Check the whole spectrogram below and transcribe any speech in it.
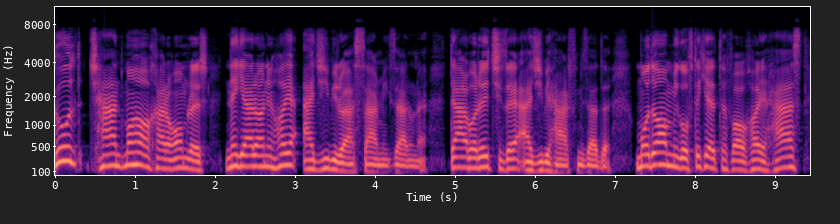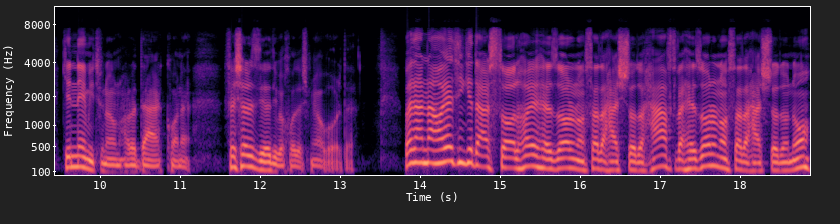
گولد چند ماه آخر عمرش نگرانی های عجیبی رو از سر میگذرونه. درباره چیزای عجیبی حرف می‌زده. مدام می‌گفته که اتفاقهایی هست که نمی‌تونه اونها رو درک کنه. فشار زیادی به خودش می آورده و در نهایت اینکه در سالهای 1987 و 1989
